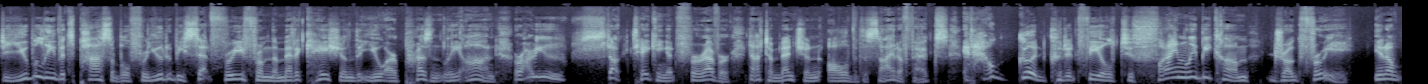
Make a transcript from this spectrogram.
Do you believe it's possible for you to be set free from the medication that you are presently on? Or are you stuck taking it forever, not to mention all of the side effects? And how good could it feel to finally become drug free? You know,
